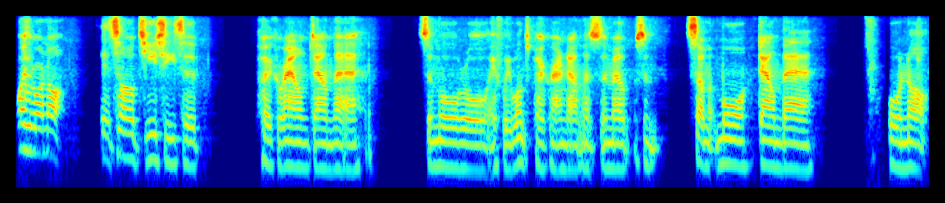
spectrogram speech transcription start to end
whether or not it's our duty to poke around down there some more, or if we want to poke around down there some some some more down there, or not,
